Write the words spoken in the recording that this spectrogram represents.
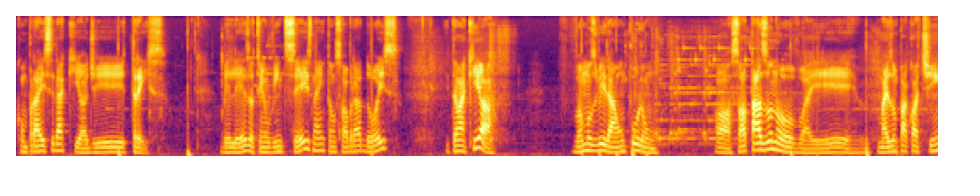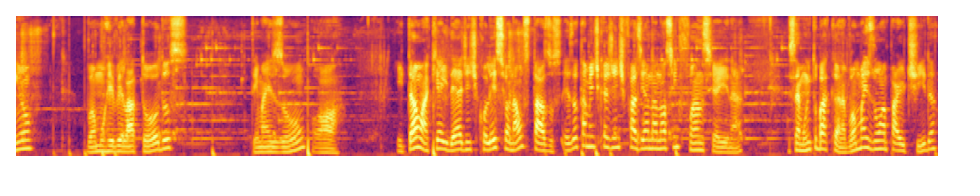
Comprar esse daqui, ó, de 3. Beleza, eu tenho 26, né? Então sobra 2. Então aqui, ó. Vamos virar um por um. Ó, só Tazo novo. Aí, mais um pacotinho. Vamos revelar todos. Tem mais um, ó. Então, aqui a ideia é a gente colecionar os Tazos. Exatamente o que a gente fazia na nossa infância aí, né? Isso é muito bacana. Vamos mais uma partida.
